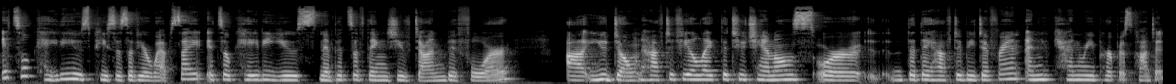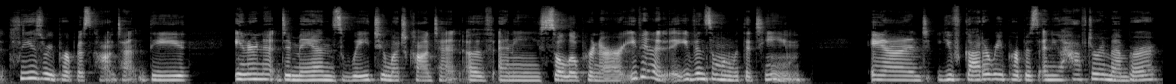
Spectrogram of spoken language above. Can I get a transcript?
it's okay to use pieces of your website. It's okay to use snippets of things you've done before. Uh, you don't have to feel like the two channels or that they have to be different, and you can repurpose content. Please repurpose content. The internet demands way too much content of any solopreneur, even even someone with a team. And you've got to repurpose and you have to remember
